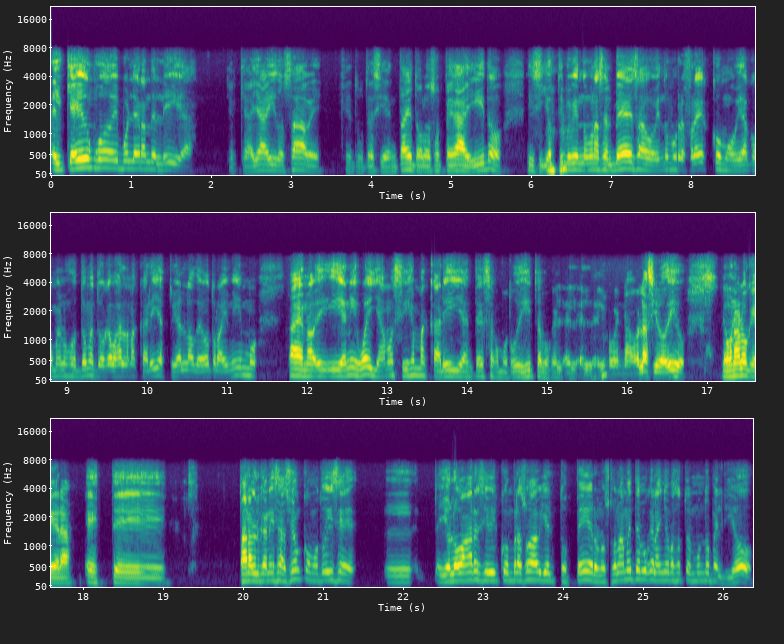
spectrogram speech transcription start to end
el que ha ido a un juego de béisbol de grandes ligas, el que haya ido sabe que tú te sientas y todo eso es pegadito. Y si yo estoy bebiendo una cerveza o bebiendo un refresco, me voy a comer un hot dog, me tengo que bajar la mascarilla, estoy al lado de otro ahí mismo. y anyway, ya no exigen mascarilla en Texas, como tú dijiste, porque el, gobernador así lo dijo. Es una loquera. Este, para la organización, como tú dices, ellos lo van a recibir con brazos abiertos, pero no solamente porque el año pasado todo el mundo perdió.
